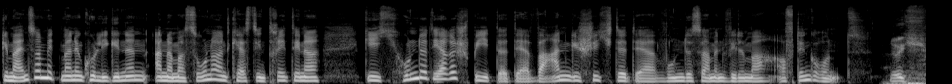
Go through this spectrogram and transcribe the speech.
Gemeinsam mit meinen Kolleginnen Anna Masona und Kerstin Tretiner gehe ich 100 Jahre später der wahren Geschichte der wundersamen Wilma auf den Grund. Ja, ich,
